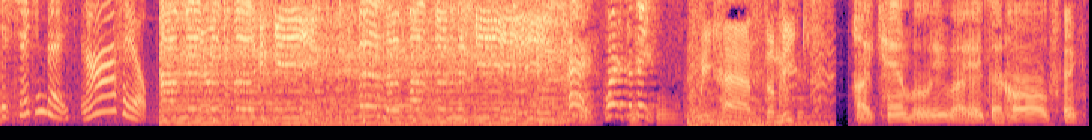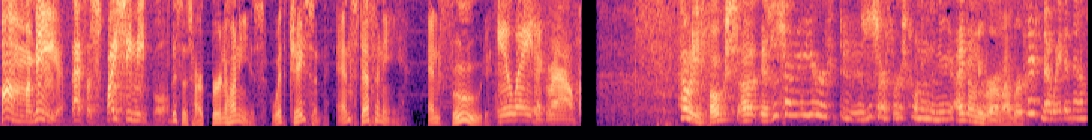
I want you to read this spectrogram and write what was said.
It's Shake and Bake, and I help. I met her at the Burger King. We fell about to the machine. Hey, where's the meat? We have the meat. I can't believe I ate that whole thing. Mamma mia, that's a spicy meatball. This is Heartburn Honeys with Jasen and Stephanie and food. You ate it, Ralph. Howdy, folks. Uh, is this our new year? Is this our first one in the new year? I don't even remember. There's no way to know.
